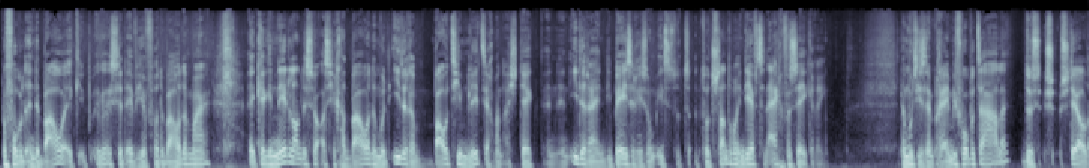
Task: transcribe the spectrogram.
Bijvoorbeeld in de bouw. Ik, ik, zit even hier voor de bouwer maar. Kijk, in Nederland is zo, als je gaat bouwen... dan moet iedere bouwteamlid, zeg maar een architect... en, en iedereen die bezig is om iets tot, tot stand te brengen... die heeft zijn eigen verzekering. Dan moet hij zijn premie voor betalen. Dus stel,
